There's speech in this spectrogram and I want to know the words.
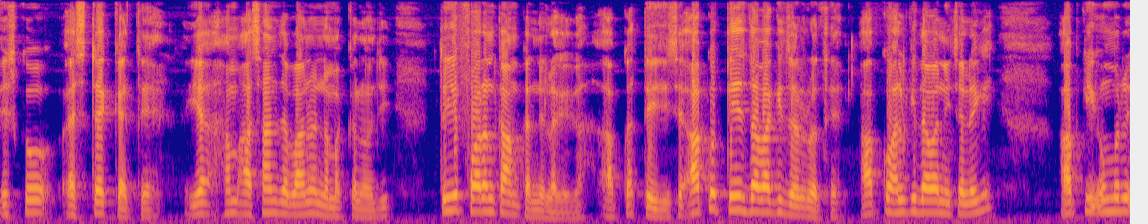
इसको एस्टेक कहते हैं, या हम आसान ज़बान में नमक कलौजी। तो ये फ़ौरन काम करने लगेगा आपका तेज़ी से। आपको तेज़ दवा की ज़रूरत है, आपको हल्की दवा नहीं चलेगी। आपकी उम्र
